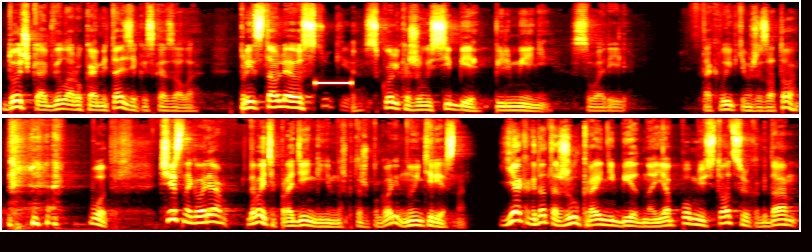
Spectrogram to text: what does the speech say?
Дочка обвела руками тазик и сказала, «Представляю, суки, сколько же вы себе пельменей сварили». Так выпьем же за то. Вот. Честно говоря, давайте про деньги немножко тоже поговорим, но интересно. Я когда-то жил крайне бедно. Я помню ситуацию, когда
